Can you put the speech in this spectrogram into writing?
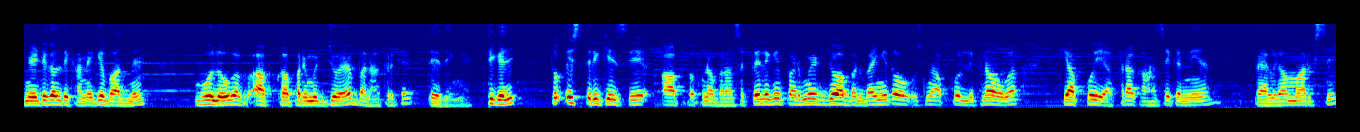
मेडिकल दिखाने के बाद में वो लोग अब आपका परमिट जो है बना करके दे देंगे। ठीक है जी? तो इस तरीके से आप अपना बना सकते हैं, लेकिन परमिट जो आप बनवाएँगे तो उसमें आपको लिखना होगा कि आपको यात्रा कहाँ से करनी है पहलगाम मार्ग से,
